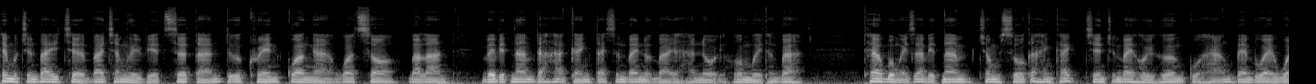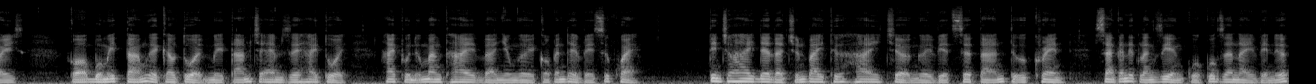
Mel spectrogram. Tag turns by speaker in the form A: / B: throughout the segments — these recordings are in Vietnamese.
A: Thêm một chuyến bay chở 300 người Việt sơ tán từ Ukraine qua ngã Warsaw, Ba Lan về Việt Nam đã hạ cánh tại sân bay nội bài ở Hà Nội hôm 10 tháng 3. Theo Bộ Ngoại giao Việt Nam, trong số các hành khách trên chuyến bay hồi hương của hãng Bamboo Airways, có 48 người cao tuổi, 18 trẻ em dưới 2 tuổi, hai phụ nữ mang thai và nhiều người có vấn đề về sức khỏe. Tin cho hay đây là chuyến bay thứ hai chở người Việt sơ tán từ Ukraine sang các nước láng giềng của quốc gia này về nước.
